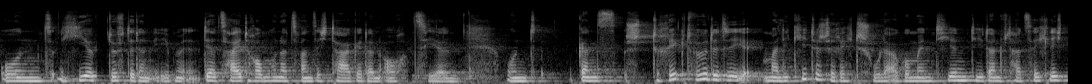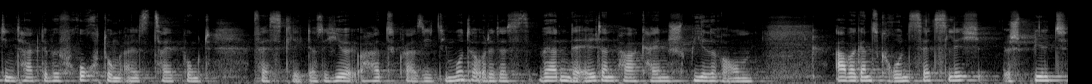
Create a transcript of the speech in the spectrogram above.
Und hier dürfte dann eben der Zeitraum 120 Tage dann auch zählen. Und Ganz strikt würde die malikitische Rechtsschule argumentieren, die dann tatsächlich den Tag der Befruchtung als Zeitpunkt festlegt. Also hier hat quasi die Mutter oder das werdende Elternpaar keinen Spielraum. Aber ganz grundsätzlich spielt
